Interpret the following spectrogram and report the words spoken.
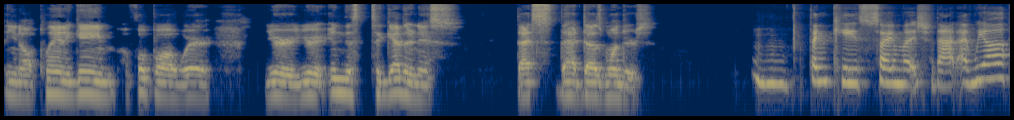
you know playing a game of football where you're you're in this togetherness. That's that does wonders. Mm-hmm. Thank you so much for that. And we are,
